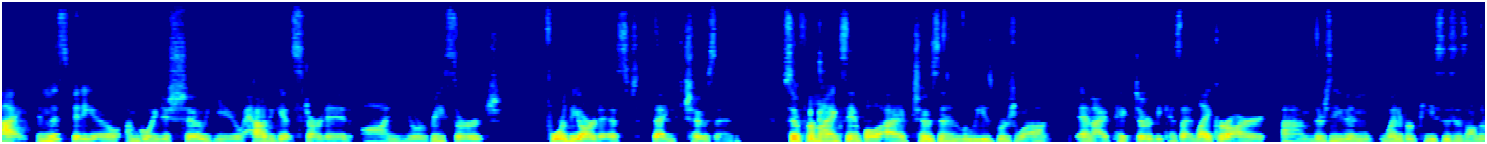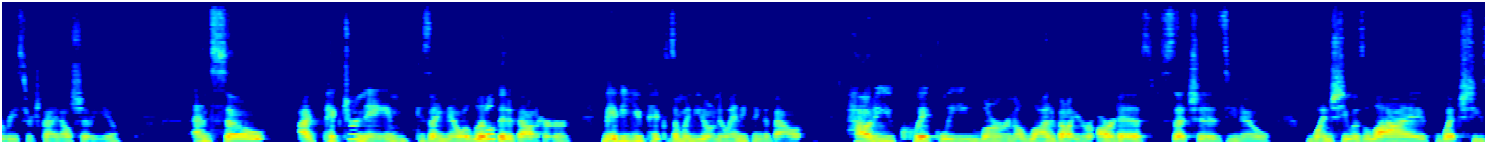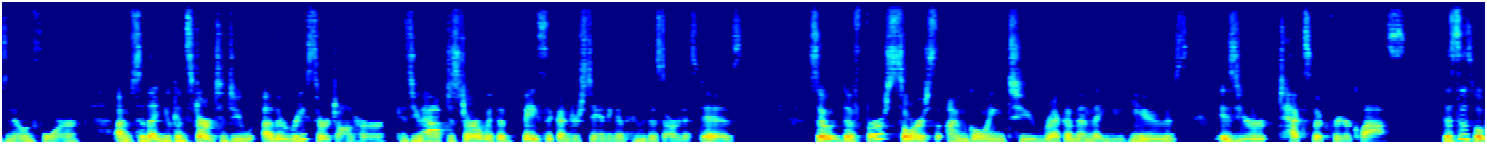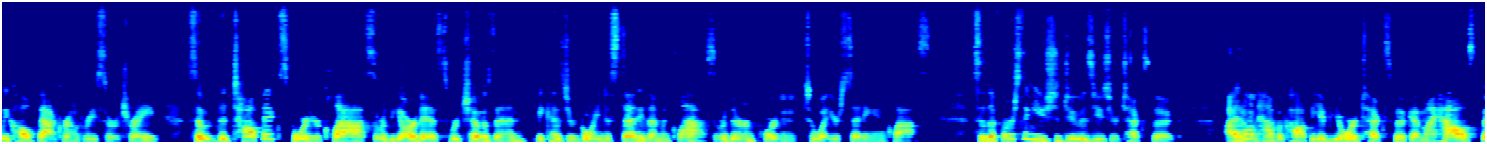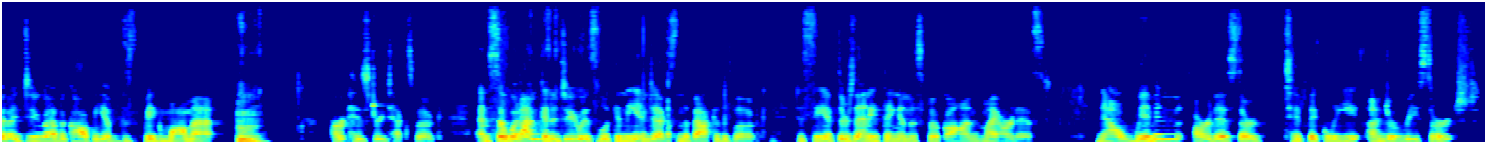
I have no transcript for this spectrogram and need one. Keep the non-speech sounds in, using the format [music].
Hi, in this video I'm going to show you how to get started on your research for the artist that you've chosen. So for my example, I've chosen Louise Bourgeois and I picked her because I like her art. Um, there's even one of her pieces is on the research guide I'll show you. And so I picked her name because I know a little bit about her. Maybe you pick someone you don't know anything about. How do you quickly learn a lot about your artist, such as, you know, when she was alive, what she's known for, um, so that you can start to do other research on her, because you have to start with a basic understanding of who this artist is. So the first source I'm going to recommend that you use is your textbook for your class. This is what we call background research, right? So the topics for your class or the artists were chosen because you're going to study them in class or they're important to what you're studying in class. So the first thing you should do is use your textbook. I don't have a copy of your textbook at my house, but I do have a copy of this big mama [clears throat] art history textbook. And so what I'm going to do is look in the index in the back of the book to see if there's anything in this book on my artist. Now, women artists are typically under-researched.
